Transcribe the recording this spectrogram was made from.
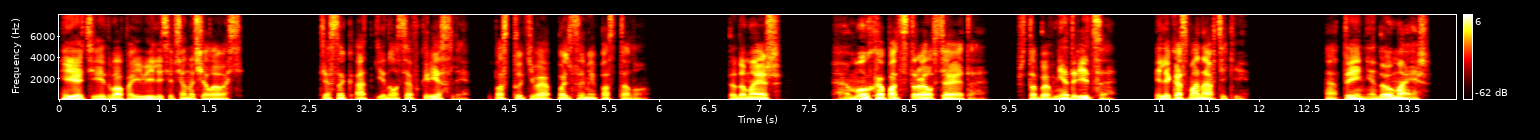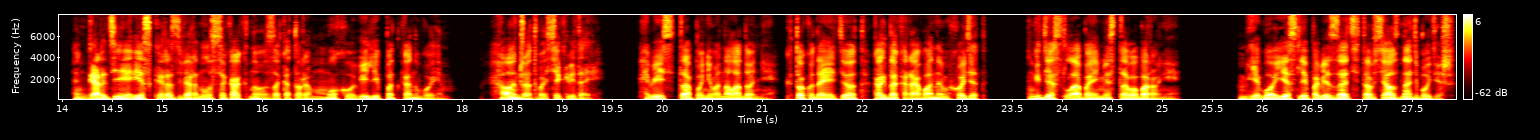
И эти едва появились, и все началось. Тесак откинулся в кресле, постукивая пальцами по столу. «Ты думаешь, Муха подстроил все это, чтобы внедриться? Или космонавтики? А ты не думаешь?» Гордей резко развернулся к окну, за которым Муху вели под конвоем. «Он же твой секретарь. Весь стаб у него на ладони. Кто куда идет, когда караваны выходят, где слабые места в обороне. Его, если повязать, то все узнать будешь».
